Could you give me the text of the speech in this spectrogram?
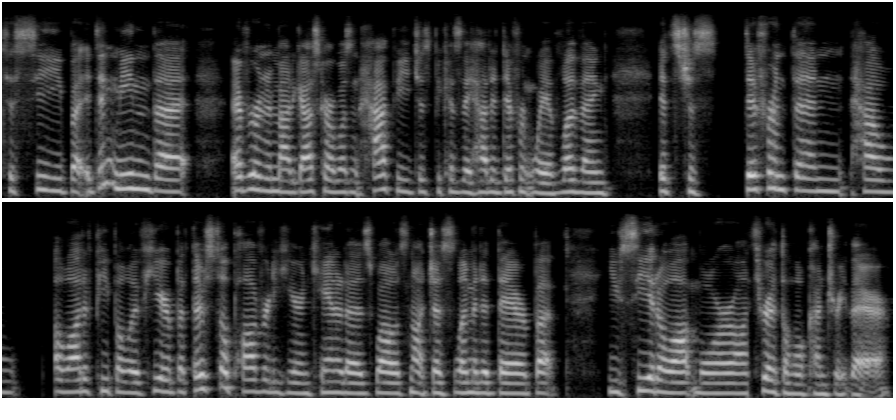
to see, but it didn't mean that everyone in Madagascar wasn't happy just because they had a different way of living. It's just different than how a lot of people live here, but there's still poverty here in Canada as well. It's not just limited there, but you see it a lot more on, throughout the whole country there.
